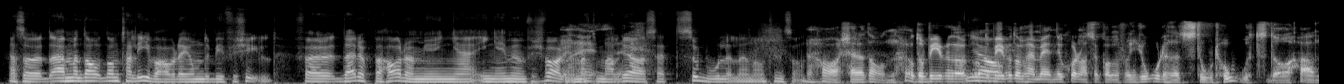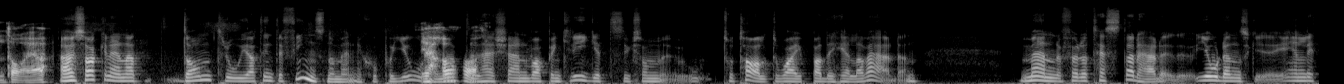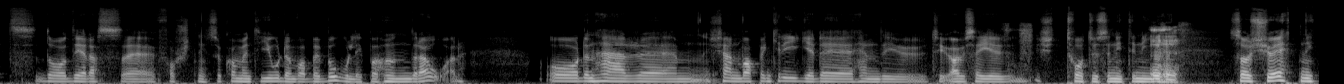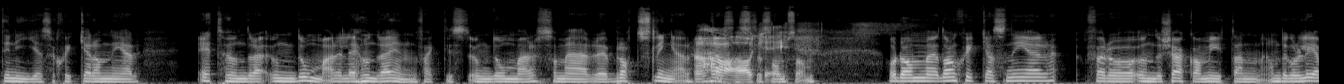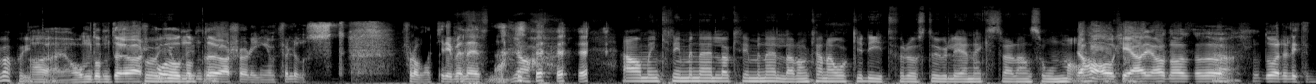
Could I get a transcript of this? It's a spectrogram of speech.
Alltså, ja, men de, de tar liv av dig om du blir förkyld. För där uppe har de ju inga, inga immunförsvar i och med att de aldrig har sett sol eller någonting sånt. Jaha, kära någon. Och då blir, väl, och Ja. då blir de här människorna som kommer från jorden ett stort hot då, antar jag. Ja, saken är att de tror ju att det inte finns några människor på jorden. Jaha. Att det här kärnvapenkriget liksom totalt wipade hela världen. Men för att testa det här. Jorden, enligt då deras eh, forskning så kommer inte jorden vara beboelig på 100 år. Och den här eh, kärnvapenkriget det hände ju, ja vi säger 2099. Mhm. Så 2199 så skickar de ner 100 ungdomar, eller 101 faktiskt, ungdomar som är eh, brottslingar. Aha, okej. som, som. Och de, de skickas ner för att undersöka om ytan, om det går att leva på ytan. Ja, ja. Om de dör, På om de dör så är det ingen förlust. För de var kriminella. Ja. ja, men kriminella och kriminella, de kan ha åkt dit för att stula en extra ranson mat. Jaha, okej. ja, ja, då, då, Ja. då är det lite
